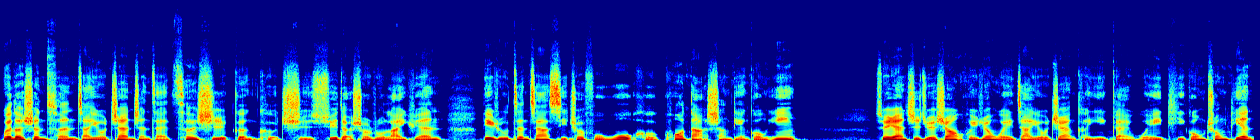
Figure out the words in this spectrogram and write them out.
为了生存，加油站正在测试更可持续的收入来源，例如增加洗车服务和扩大商店供应。虽然直觉上会认为加油站可以改为提供充电，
